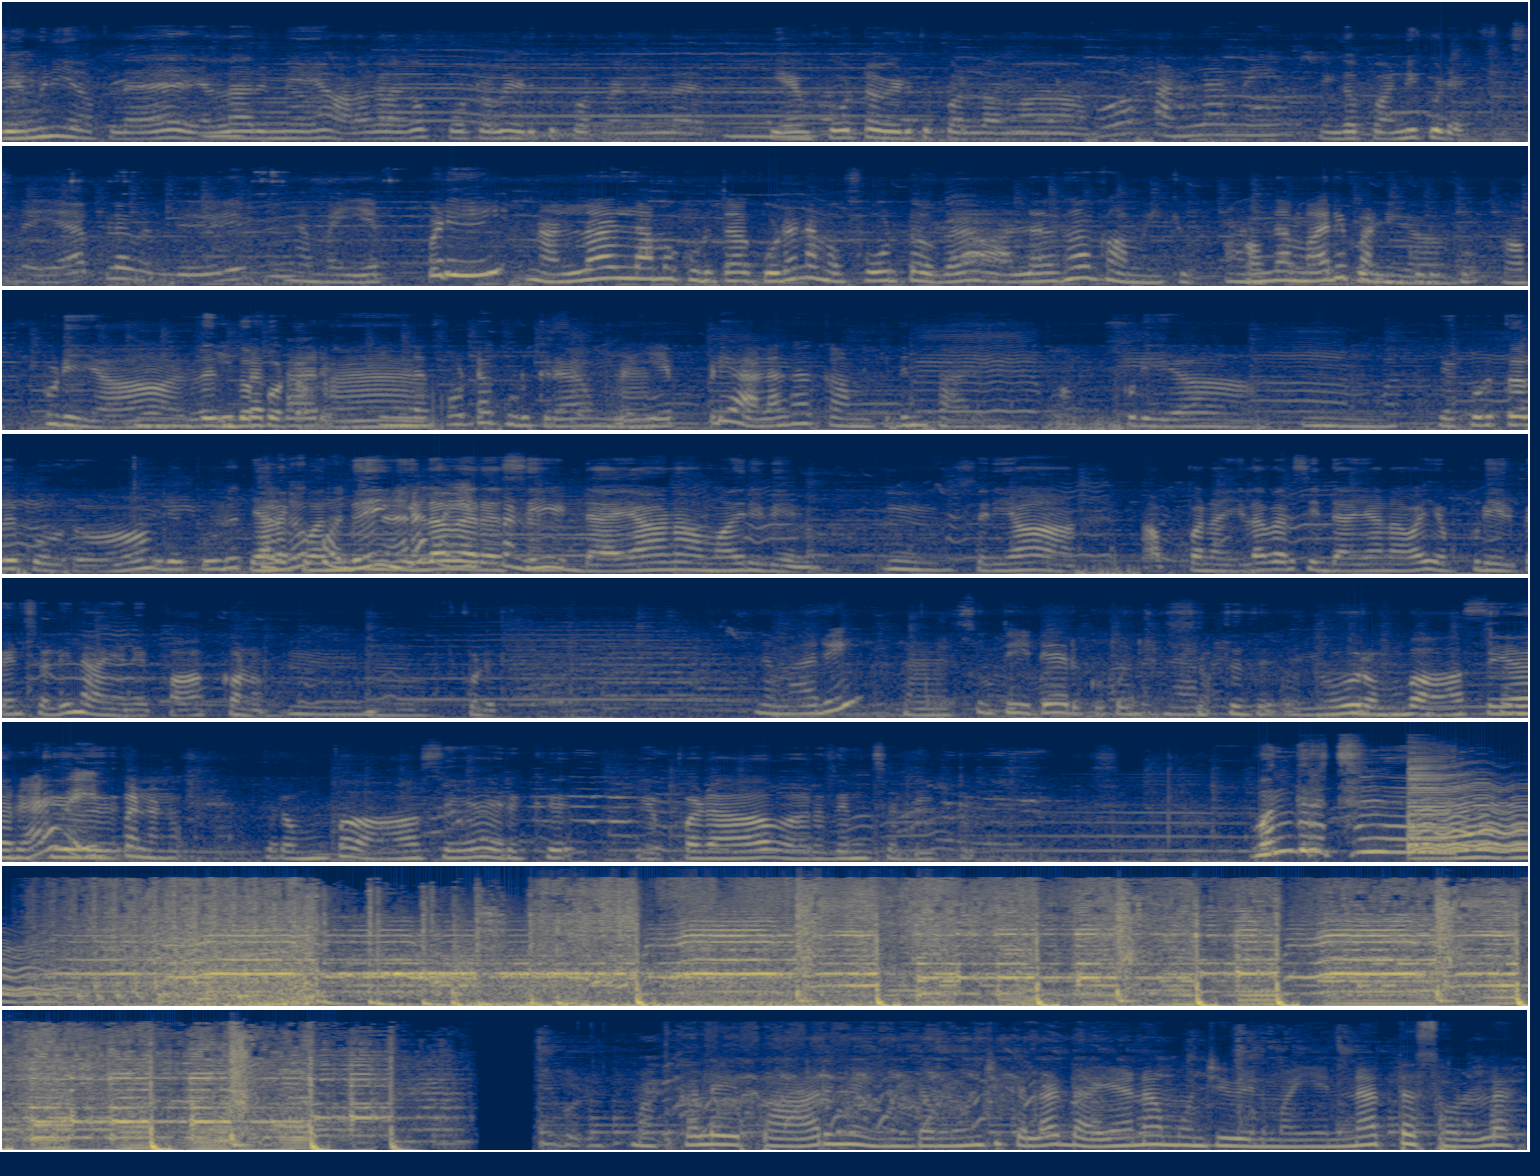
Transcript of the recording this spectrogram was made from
ஜெமினி ஆப்ல எல்லாருமே அழகழகா போட்டோ எல்லாம் எடுத்து போடுறாங்கல்ல. என் போட்டோ எடுத்து போடலாமா? பண்ணலாமே. எங்க பண்ணி கொடு. இந்த ஆப்ல வந்து நம்ம எப்படி நல்லா இல்லாம கொடுத்தா கூட நம்ம போட்டோவை அழகா காமிக்கும். அந்த மாதிரி பண்ணி கொடுக்கும். அப்படியா? இந்த போட்டோ இந்த போட்டோ குடுக்குற உங்களை எப்படி அழகா காமிக்குதுன்னு பாருங்க. அப்படியா. இது கொடுத்தாலே போதும். எனக்கு வந்து இளவரசி. டயானா மாதிரி வேணும். சரியா? அப்ப நான் இளவரசி டயானாவா எப்படி இருப்பேன்னு சொல்லி நான் என்னை பார்க்கணும். கொடு. இந்த மாதிரி. சுத்திட்டே இருக்கும் கொஞ்ச நேரம். சுத்துது. ஐயோ ரொம்ப ஆசையா நேரம் வெயிட் இருக்கு பண்ணணும். ரொம்ப ஆசையா இருக்கு. எப்படா வருதுன்னு சொல்லிட்டு. வந்துருச்சு. மக்களே பாருங்க இந்த மூஞ்சிக்கெல்லாம் டயானா மூஞ்சி வேணுமா? என்னத்த சொல்ல?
